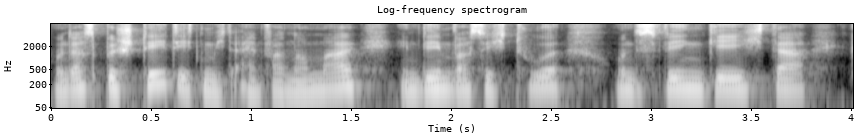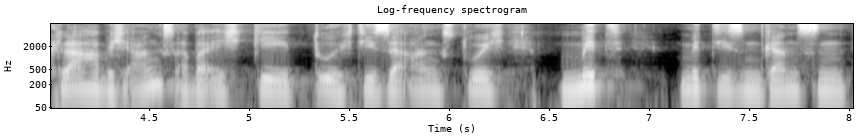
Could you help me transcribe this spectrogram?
Und das bestätigt mich einfach nochmal in dem, was ich tue. Und deswegen gehe ich da, klar habe ich Angst, aber ich gehe durch diese Angst durch mit mit diesem ganzen,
